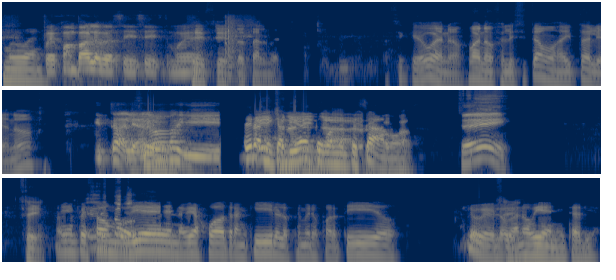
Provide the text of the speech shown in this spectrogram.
Muy bueno. Fue Juan Pablo, pero sí, sí, muy Sí, bien. sí, totalmente. Así que bueno, bueno, felicitamos a Italia, ¿no? Italia, ¿no? Y Era mi candidato cuando empezamos. Sí, Sí, Había empezado todo. muy bien, había jugado tranquilo los primeros partidos. Creo que lo Sí. ganó bien Italia.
